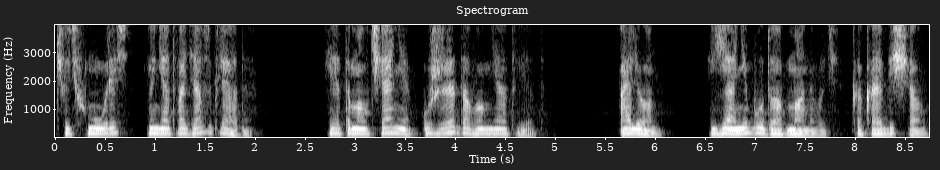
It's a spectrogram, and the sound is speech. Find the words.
чуть хмурясь, но не отводя взгляда. И это молчание уже дало мне ответ. «Ален, я не буду обманывать, как и обещал.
